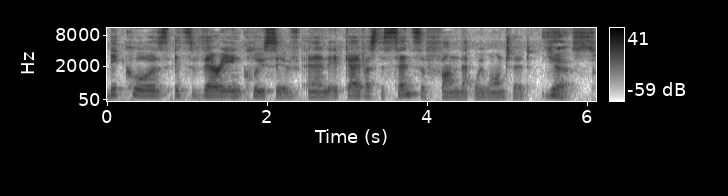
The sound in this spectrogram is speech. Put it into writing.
because it's very inclusive and it gave us the sense of fun that we wanted. Yes.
